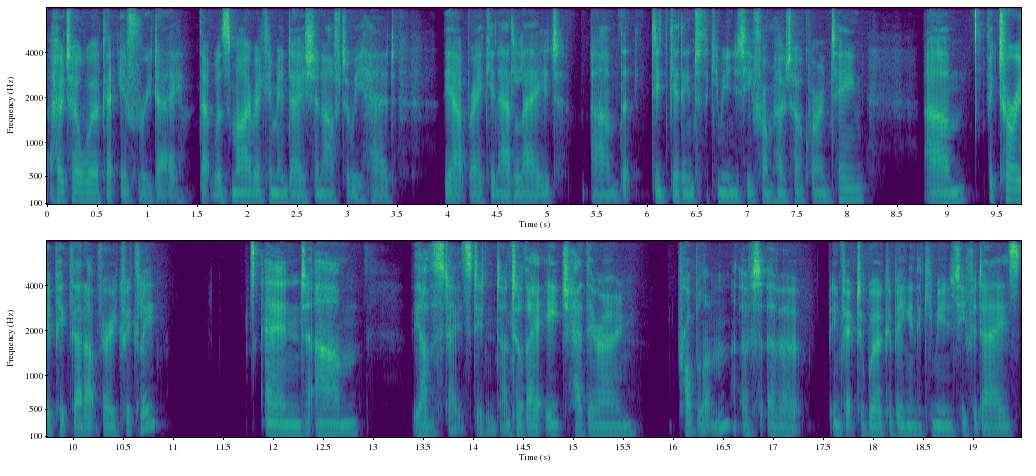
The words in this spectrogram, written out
hotel worker every day. That was my recommendation after we had the outbreak in Adelaide um, that did get into the community from hotel quarantine. Um, Victoria picked that up very quickly. And um, the other states didn't until they each had their own problem of, of a infected worker being in the community for days.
